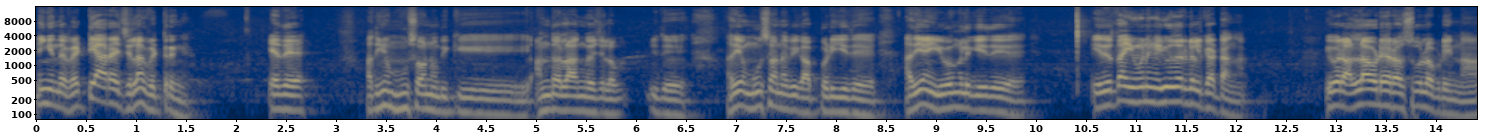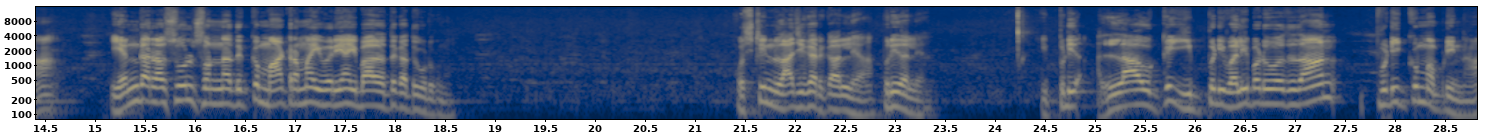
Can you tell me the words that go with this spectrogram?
நீங்கள் இந்த வெட்டி ஆராய்ச்சிலாம் விட்டுருங்க. எது? அதையும் மூசா நபிக்கு அந்த லாங்குவேஜில் இது. அதையும் மூசா நபிக்கு அப்படி இது. அதையும் இவங்களுக்கு இது. இது தான் இவனுங்க யூதர்கள் கேட்டாங்க. இவர் அல்லாவுடைய ரசூல் அப்படின்னா எங்கள் ரசூல் சொன்னதுக்கு மாற்றமாக இவர் ஏன் இபாதத்தை கற்றுக் கொடுக்கணும்? கொஸ்டின் லாஜிக்காக இருக்கா இல்லையா? புரியுதா இல்லையா? இப்படி அல்லாவுக்கு இப்படி வழிபடுவது தான் பிடிக்கும் அப்படின்னா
